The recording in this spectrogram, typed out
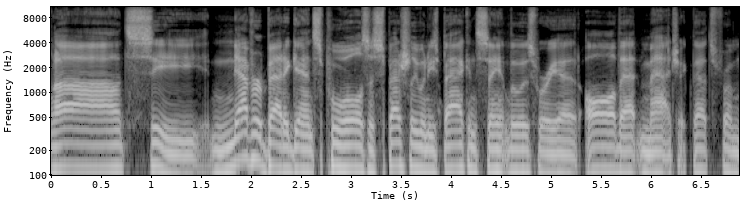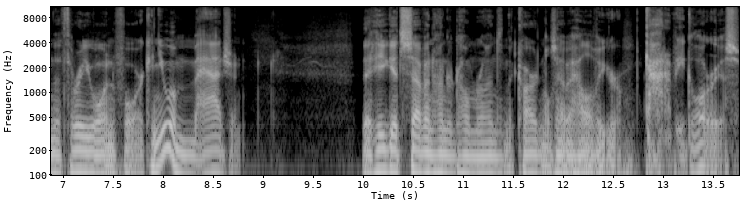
Uh, let's see. Never bet against Pujols, especially when he's back in St. Louis where he had all that magic. That's from the 314. Can you imagine that he gets 700 home runs and the Cardinals have a hell of a year? Gotta be glorious.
